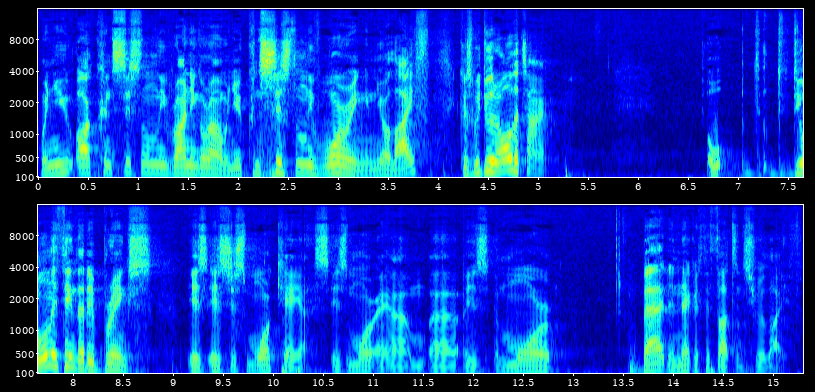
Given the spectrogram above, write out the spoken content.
when you are consistently running around, when you're consistently worrying in your life, because we do it all the time. Oh, the only thing that it brings is, is just more chaos, is more, um, uh, is more bad and negative thoughts into your life.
